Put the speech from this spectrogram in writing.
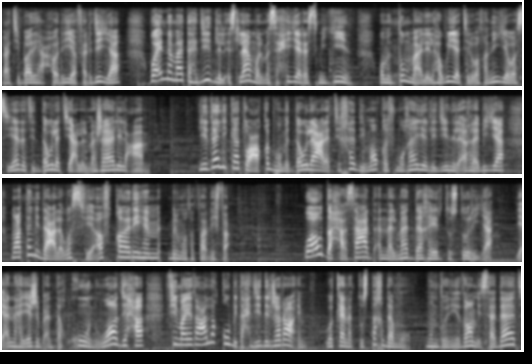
باعتبارها حرية فردية وإنما تهديد للإسلام والمسيحية رسميين ومن ثم للهوية الوطنية وسيادة الدولة على المجال العام لذلك تعاقبهم الدولة على اتخاذ موقف مغاير لدين الأغلبية معتمدة على وصف أفكارهم بالمتطرفة. وأوضح سعد أن المادة غير دستورية لأنها يجب أن تكون واضحة فيما يتعلق بتحديد الجرائم وكانت تستخدم منذ نظام السادات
